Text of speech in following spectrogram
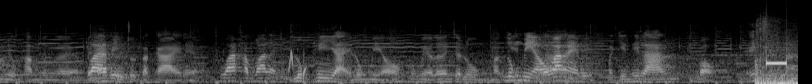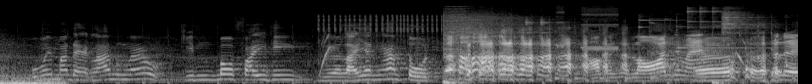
ำอยู่คำหนึ่งเลยเป็นว่าหน้าที่จุดประกายเลยว่าคำว่าอะไรดีลูกพี่ใหญ่ลุงเหมียวลุงเหมียวเลิ่นจะลุงมากินลุงเหมียวที่ร้นว่าไงพี่ มากินที่ร้านบอก เอ้ยกูไม่มาแดกร้านมึงแล้ว กินหม้อไฟทีเหงื่อไหลยันง่ามตูด อ๋อมันร้อนใช่ไหมเออก็เลย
